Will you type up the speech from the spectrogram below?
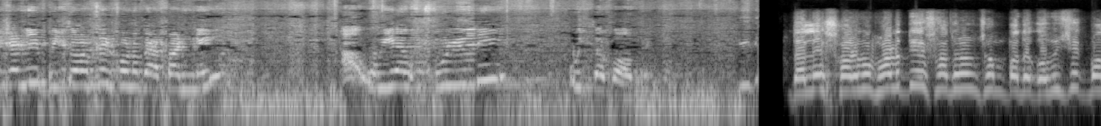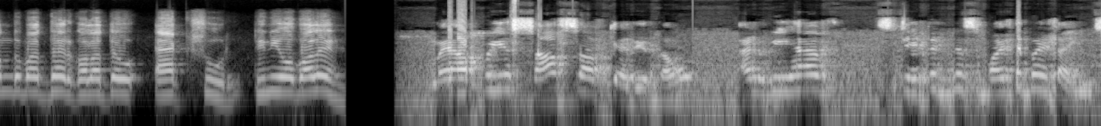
এটা নিয়ে বিতর্কের কোনো ব্যাপার নেই we are fully with the government দলের সর্বভারতীয় সাধারণ সম্পাদক অভিষেক বন্দ্যোপাধ্যায়ের গলাতেও এক সুর তিনিও বলেন मैं आपको ये साफ साफ कह देता हूँ and we have stated this multiple times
